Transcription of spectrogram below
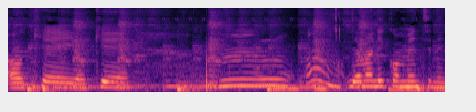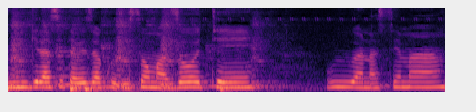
Okay okay jamani komenti ni nyingi la sitaweza kuzisoma zote. Huyu anasema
